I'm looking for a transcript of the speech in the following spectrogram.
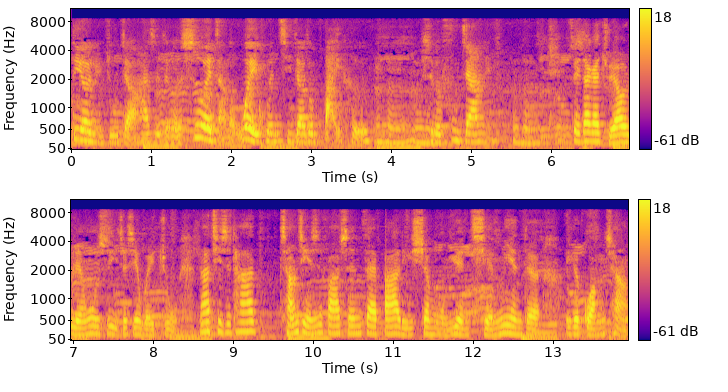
第二女主角，她是这个侍卫长的未婚妻，叫做百合，嗯哼，嗯，是个富家女，嗯哼，所以大概主要人物是以这些为主。那其实它场景是发生在巴黎圣母院前面的一个广场，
